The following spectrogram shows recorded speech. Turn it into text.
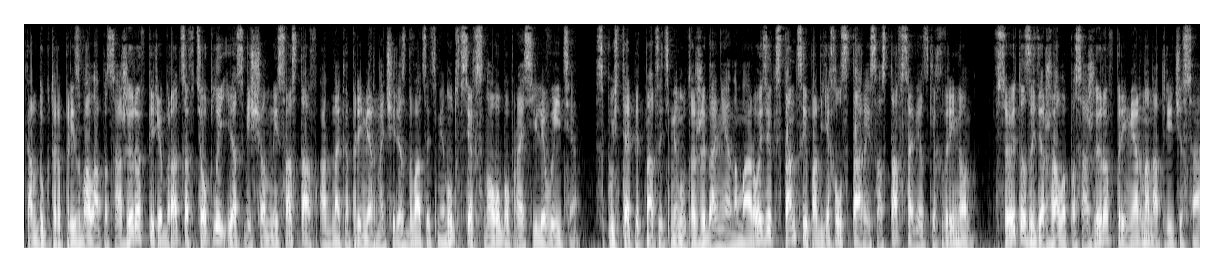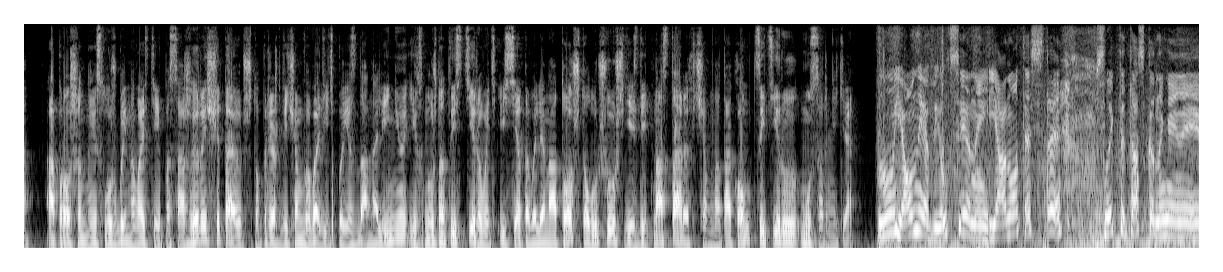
Кондуктор призвала пассажиров перебраться в теплый и освещенный состав, однако примерно через 20 минут всех снова попросили выйти. Спустя 15 минут ожидания на морозе к станции подъехал старый состав советских времен. Все это задержало пассажиров примерно на 3 часа. Опрошенные службой новостей пассажиры считают, что прежде чем выводить поезда на линию, их нужно тестировать и сетовали на то, что лучше уж ездить на старых, чем на таком, цитирую, мусорнике. Nu, jaunie vilcieni jānotestē. Slikti tas, ka ne,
